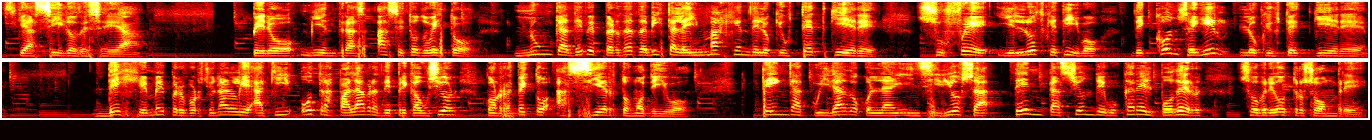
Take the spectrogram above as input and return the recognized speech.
si así lo desea. Pero mientras hace todo esto, nunca debe perder de vista la imagen de lo que usted quiere, su fe y el objetivo de conseguir lo que usted quiere. Déjeme proporcionarle aquí otras palabras de precaución con respecto a ciertos motivos. Tenga cuidado con la insidiosa tentación de buscar el poder sobre otros hombres.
